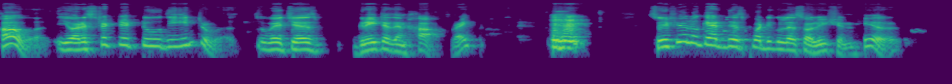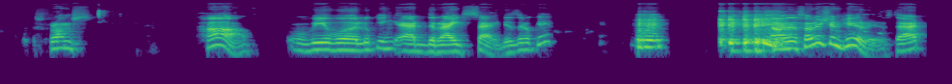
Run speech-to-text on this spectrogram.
However, you are restricted to the interval, which is greater than half, right? Mm -hmm. So if you look at this particular solution here, from half, we were looking at the right side. Is it okay? Mm -hmm. now the solution here is that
